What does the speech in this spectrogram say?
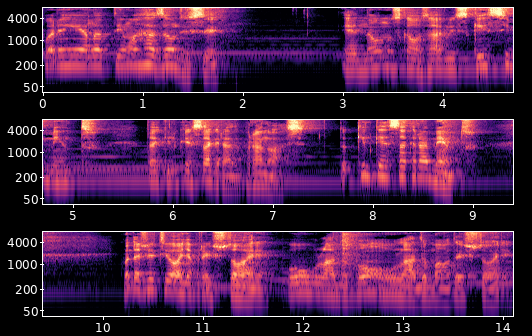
Porém, ela tem uma razão de ser. É não nos causar o esquecimento daquilo que é sagrado para nós, daquilo que é sacramento. Quando a gente olha para a história, ou o lado bom ou o lado mal da história,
